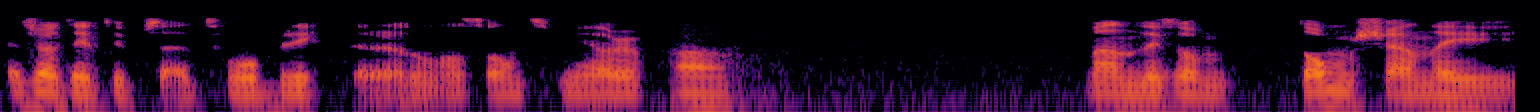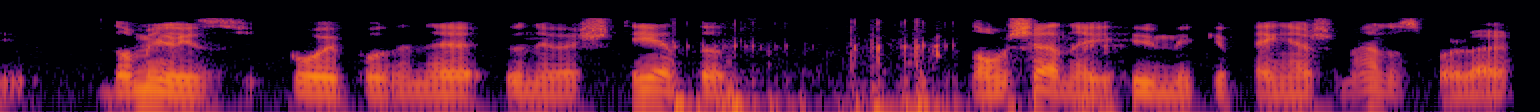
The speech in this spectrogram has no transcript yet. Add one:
jag tror att det är typ så här två britter eller något sånt som gör det. Ja. Men liksom, de tjänar ju, de är ju, går ju på uni- universitetet. De tjänar ju hur mycket pengar som helst på det där.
